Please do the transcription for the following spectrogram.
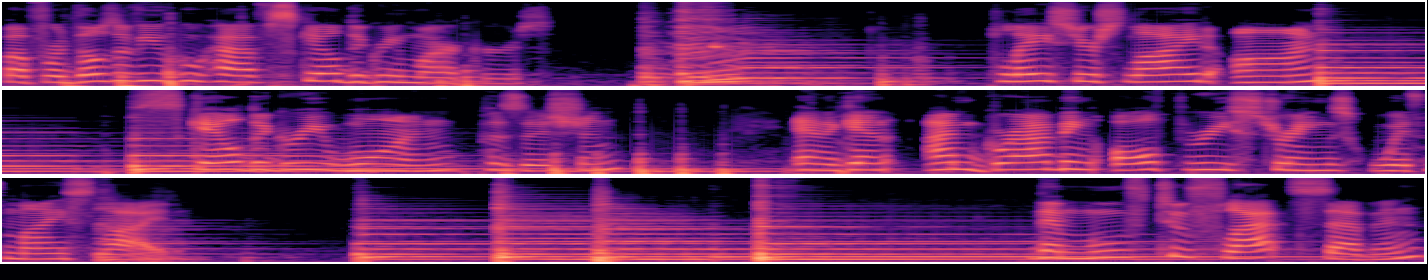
But for those of you who have scale degree markers, place your slide on scale degree one position. And again, I'm grabbing all three strings with my slide. Then move to flat seven,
